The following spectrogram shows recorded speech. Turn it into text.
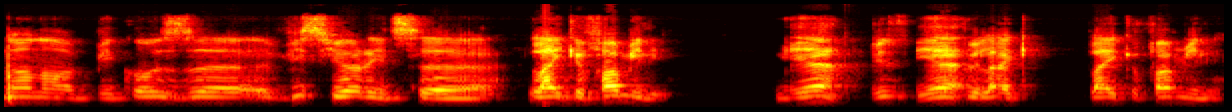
No, no, because uh, this year it's uh, like a family. Yeah. This Yeah. we like like a family.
